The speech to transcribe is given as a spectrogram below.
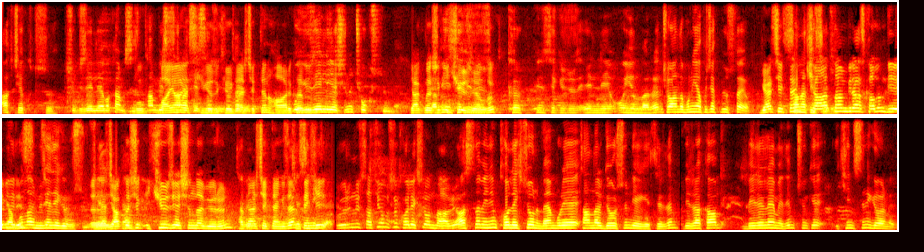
akçe kutusu. Şu güzelliğe bakar mısınız? Bu Tam bir bayağı sanat eski eseri. gözüküyor Tabii. gerçekten. Harika Bu bir- 150 yaşının çok üstünde. Yaklaşık Ya 200 yıllık. 1840, 1850 o yılların. Şu anda bunu yapacak bir usta yok. Gerçekten Sanat kağıttan biraz kalın Ya diyebiliriz. bunlar müzede görürsünüz. Ee, Gerçekten. yaklaşık 200 yaşında bir ürün. Tabii. Gerçekten güzel. Kesinlikle. Peki bu ürünü satıyor musun? Koleksiyon mu abi? Aslında benim koleksiyonum. Ben buraya insanlar görsün diye getirdim. Bir rakam belirlemedim çünkü ikincisini görmedim.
